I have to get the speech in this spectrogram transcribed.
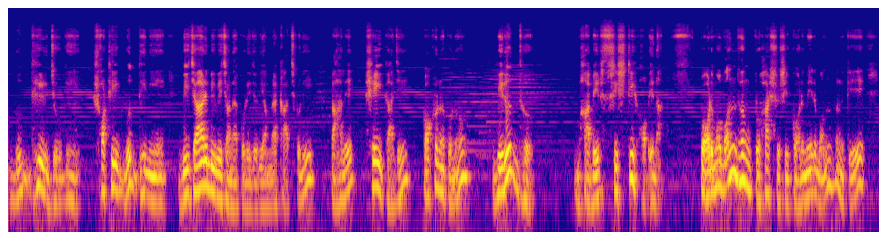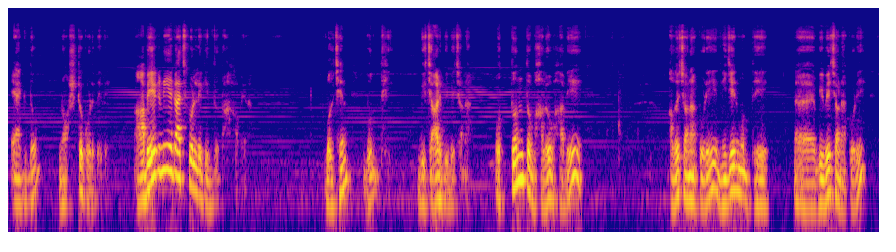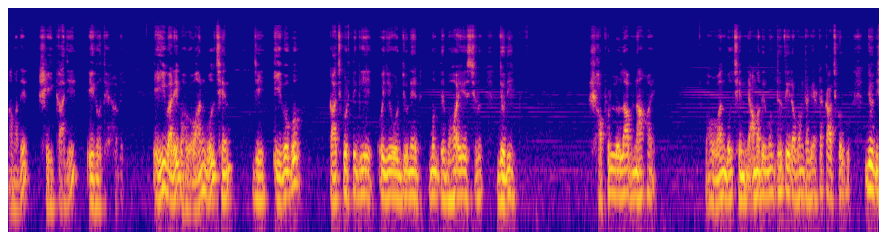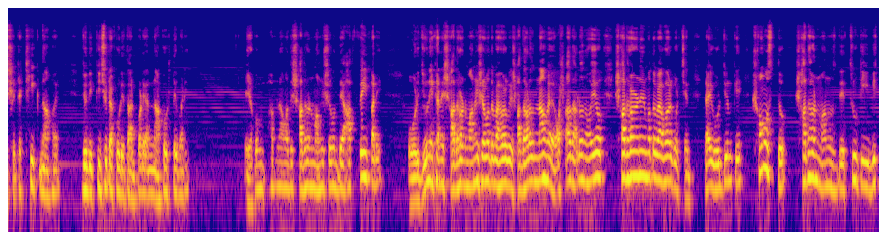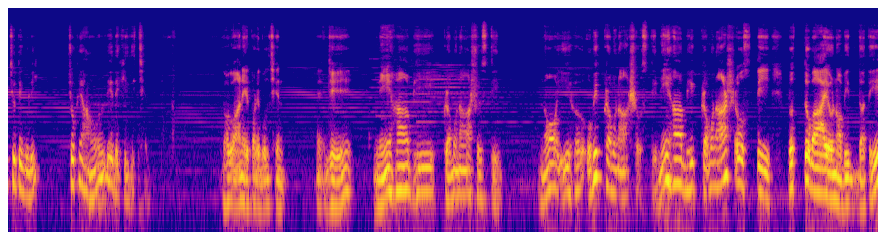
বুদ্ধির যোগে, সঠিক বুদ্ধি নিয়ে বিচার বিবেচনা করে যদি আমরা কাজ করি, তাহলে সেই কাজে কখনো কোনো বিরুদ্ধ ভাবের সৃষ্টি হবে না। কর্মবন্ধন প্রহাস্যসী কর্মের বন্ধনকে একদম নষ্ট করে দেবে। আবেগ নিয়ে কাজ করলে কিন্তু তা হবে না। বলছেন বুদ্ধি, বিচার বিবেচনা, অত্যন্ত ভালোভাবে আলোচনা করে, নিজের মধ্যে বিবেচনা করে আমাদের সেই কাজে এগোতে হবে। এইবারে ভগবান বলছেন যে, এগোবো কাজ করতে গিয়ে ওই যে অর্জুনের মধ্যে ভয় এসেছিল, যদি সাফল্য লাভ না হয়, ভগবান বলছেন যে আমাদের মধ্যে তো এরকম থাকে, একটা কাজ করব। যদি সেটা ঠিক না হয়, যদি কিছুটা করে তারপরে আর না করতে পারি, এরকম ভাবনা আমাদের সাধারণ মানুষের মধ্যে আসতেই পারে। অর্জুন এখানে সাধারণ মানুষের মতো ব্যবহার করে, সাধারণ না হয়ে, অসাধারণ হয়েও সাধারণের মতো ব্যবহার করছেন। তাই অর্জুনকে সমস্ত সাধারণ মানুষদের ত্রুটি, বিচ্যুতিগুলি চোখে আঙুল দিয়ে দেখিয়ে দিচ্ছেন। ভগবান এরপরে বলছেন, যে নেহাভিক্রমণাস্তি ন ইহ অভিক্রমণাস্তি নেহাভিক্রমণাস্তি প্রত্যবায় ন বিদ্যতে,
